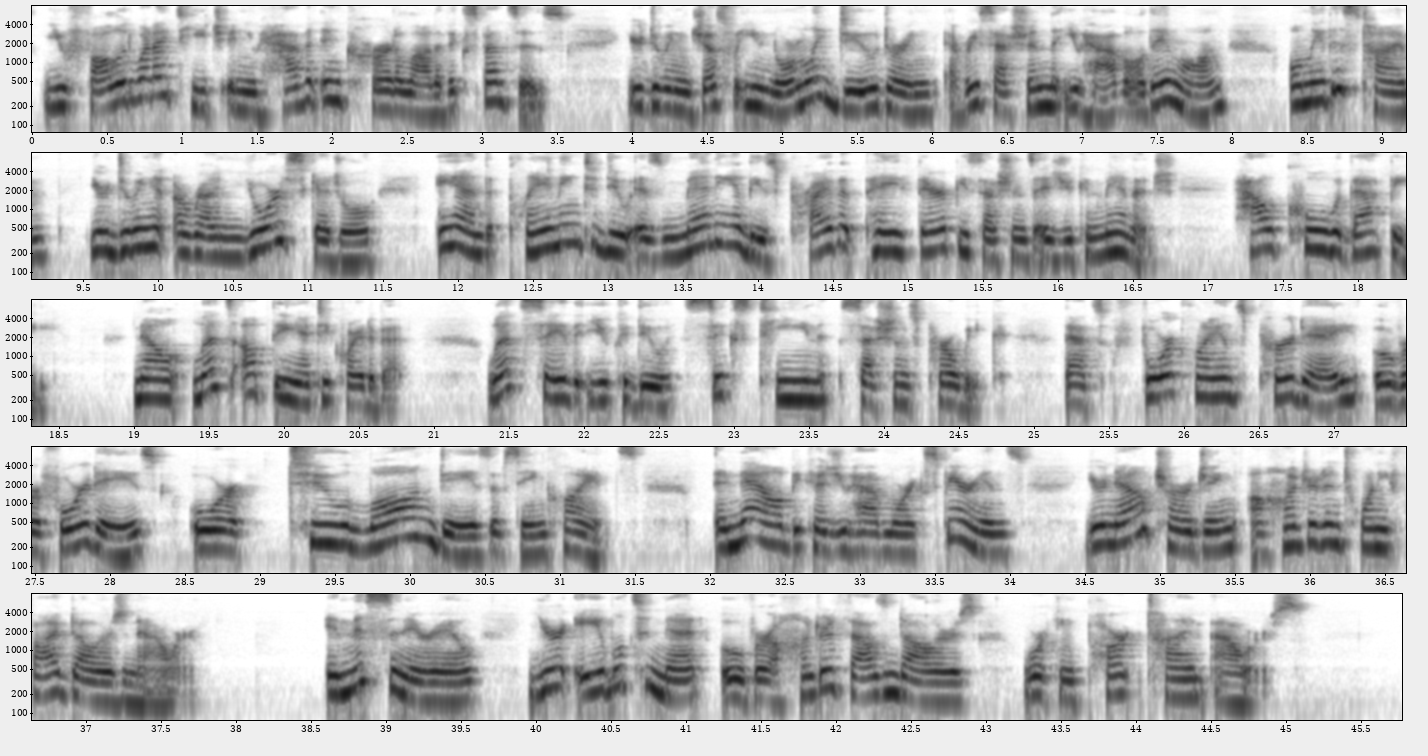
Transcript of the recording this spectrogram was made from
You followed what I teach and you haven't incurred a lot of expenses. You're doing just what you normally do during every session that you have all day long, only this time you're doing it around your schedule and planning to do as many of these private pay therapy sessions as you can manage. How cool would that be? Now, let's up the ante quite a bit. Let's say that you could do 16 sessions per week. That's four clients per day over four days, or two long days of seeing clients. And now, because you have more experience, you're now charging $125 an hour. In this scenario, you're able to net over $100,000 working part time hours.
